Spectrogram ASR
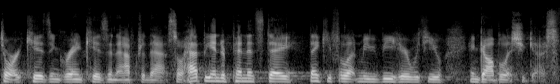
to our kids and grandkids and after that. So happy Independence Day. Thank you for letting me be here with you and God bless you guys.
